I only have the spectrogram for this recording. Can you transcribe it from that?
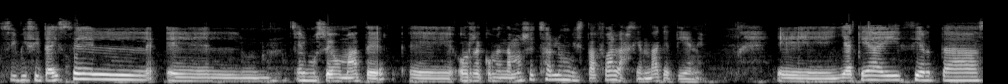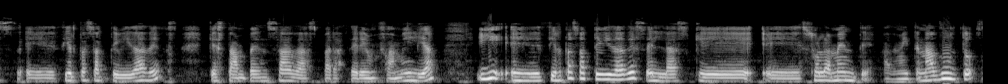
Si visitáis el, Museo Mater, eh, os recomendamos echarle un vistazo a la agenda que tiene. Eh, ya que hay ciertas, eh, ciertas actividades que están pensadas para hacer en familia y ciertas actividades en las que solamente admiten adultos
